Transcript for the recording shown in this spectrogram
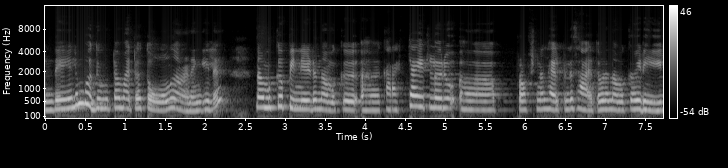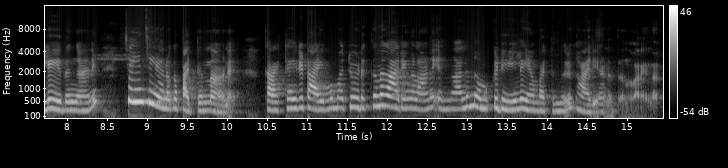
എന്തെങ്കിലും ബുദ്ധിമുട്ടോ മറ്റോ തോന്നുകയാണെങ്കിൽ നമുക്ക് പിന്നീട് നമുക്ക് കറക്റ്റായിട്ടുള്ളൊരു പ്രൊഫഷണൽ ഹെൽപ്പിന്റെ സഹായത്തോടെ നമുക്ക് ഡീൽ ചെയ്തെങ്ങാൻ ചേഞ്ച് ചെയ്യാനൊക്കെ പറ്റുന്നതാണ്. കറക്റ്റായിട്ട് ടൈമും മറ്റും എടുക്കുന്ന കാര്യങ്ങളാണ് എന്നാലും നമുക്ക് ഡീൽ ചെയ്യാൻ പറ്റുന്ന ഒരു കാര്യമാണിത് എന്ന് പറയുന്നത്.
